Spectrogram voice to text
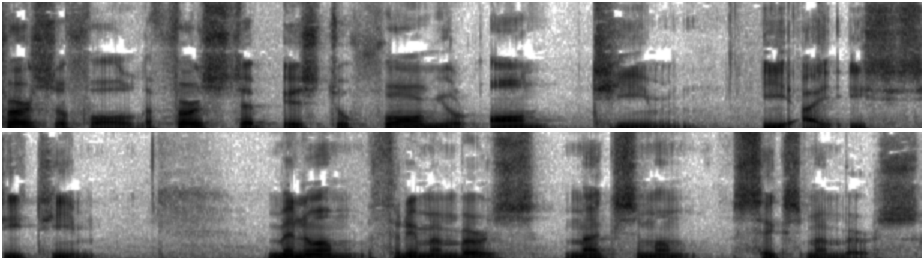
First of all, the first step is to form your own team, EIECC team. Minimum three members, maximum six members.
